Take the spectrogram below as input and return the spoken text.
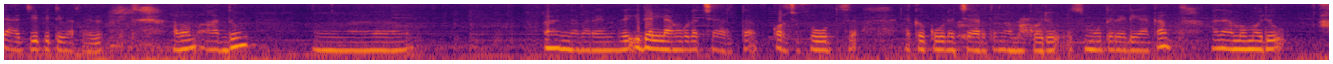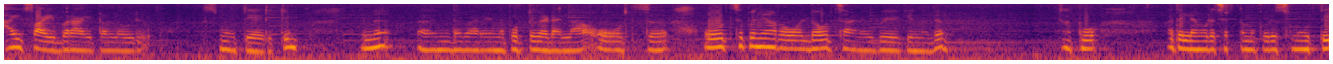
ചാറ്റ് ജി പി ടി പറഞ്ഞത്. അപ്പം അതും എന്താ പറയുന്നത്? ഇതെല്ലാം കൂടെ ചേർത്ത് കുറച്ച് ഫ്രൂട്ട്സ് ഒക്കെ കൂടെ ചേർത്ത് നമുക്കൊരു സ്മൂത്ത് റെഡിയാക്കാം. അതാകുമ്പം ഒരു ഹൈ ഫൈബർ ആയിട്ടുള്ള ഒരു സ്മൂത്തി ആയിരിക്കും. ഇന്ന് എന്താ പറയുന്നത്? പൊട്ടുകടല ഓട്സ് ഓട്സ് ഇപ്പോൾ ഞാൻ റോൾഡ് ഓട്സ് ആണ് ഉപയോഗിക്കുന്നത്. അപ്പോൾ അതെല്ലാം കൂടെ ചേർത്ത് നമുക്കൊരു സ്മൂത്തി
